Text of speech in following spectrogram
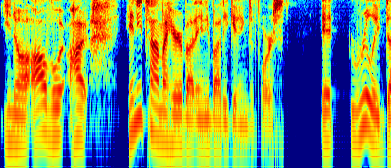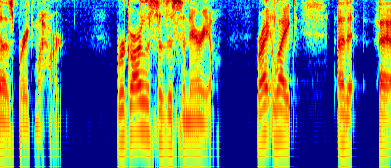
you know, I'll avo- I, anytime I hear about anybody getting divorced, it really does break my heart, regardless of the scenario, right? Like a, a,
